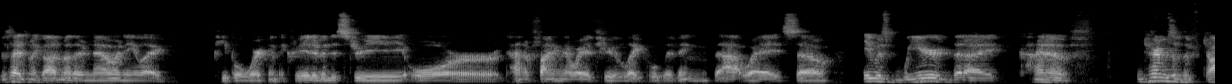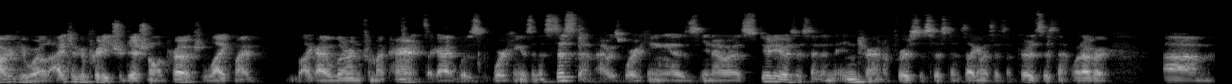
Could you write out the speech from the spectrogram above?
besides my godmother, know any like people working in the creative industry or kind of finding their way through like living that way. So it was weird that I kind of in terms of the photography world, I took a pretty traditional approach, like my like I learned from my parents. Like I was working as an assistant. I was working as you know a studio assistant, an intern, a first assistant, second assistant, third assistant, whatever. Um,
